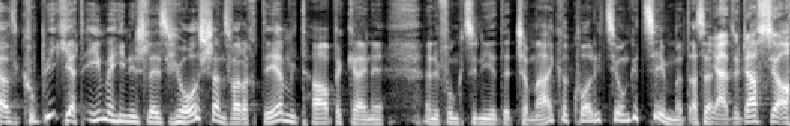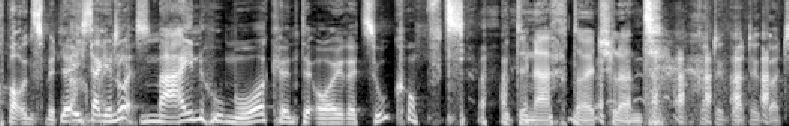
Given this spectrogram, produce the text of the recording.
also Kubicki hat immerhin in Schleswig-Holstein, es war doch der mit Habeck eine, eine funktionierende Jamaika-Koalition gezimmert. Also, ja, Ja, du darfst ja auch bei uns mitmachen. ich sage nur, Matthias. mein Humor könnte eure Zukunft sein. gute Nacht, Deutschland. Oh Gott, oh Gott, oh Gott.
